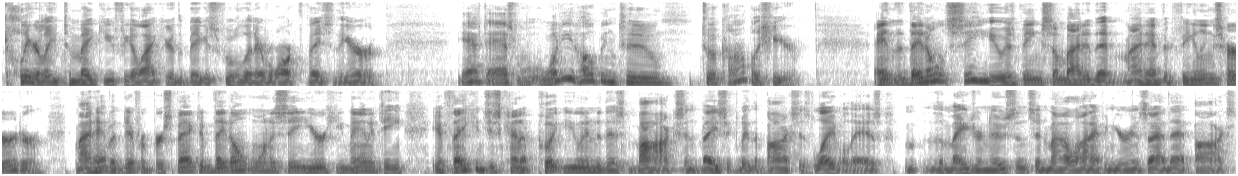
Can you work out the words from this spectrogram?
clearly to make you feel like you're the biggest fool that ever walked the face of the earth, you have to ask, what are you hoping to to accomplish here? And they don't see you as being somebody that might have their feelings hurt or might have a different perspective. They don't want to see your humanity. If they can just kind of put you into this box, and basically the box is labeled as the major nuisance in my life, and you're inside that box,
